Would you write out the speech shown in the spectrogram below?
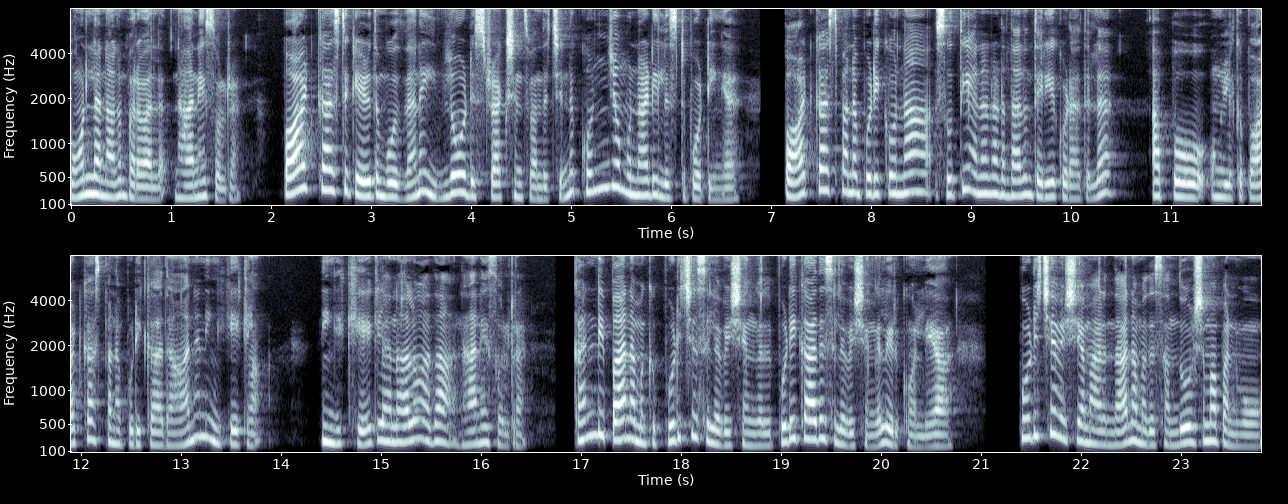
தோணலனாலும் பரவாயில்ல நானே சொல்கிறேன் பாட்காஸ்ட்டுக்கு எழுதும்போது தானே இவ்வளோ டிஸ்ட்ராக்ஷன்ஸ் வந்துச்சுன்னு கொஞ்சம் முன்னாடி லிஸ்ட் போட்டிங்க. பாட்காஸ்ட் பண்ண பிடிக்கும்னா சுற்றி என்ன நடந்தாலும் தெரியக்கூடாதுல்ல? அப்போது உங்களுக்கு பாட்காஸ்ட் பண்ண பிடிக்காதான்னு நீங்கள் கேட்கலாம் நீங்கள் கேட்கலனாலும் அதான் நானே சொல்கிறேன் கண்டிப்பாக நமக்கு பிடிச்ச சில விஷயங்கள் பிடிக்காத சில விஷயங்கள் இருக்கும் இல்லையா? பிடிச்ச விஷயமா இருந்தால் நம்ம அதை சந்தோஷமாக பண்ணுவோம்.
